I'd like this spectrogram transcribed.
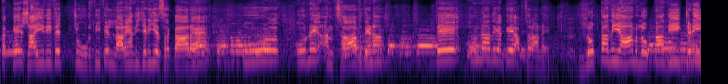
ਧੱਕੇਸ਼ਾਹੀ ਦੀ ਤੇ ਝੂਠ ਦੀ ਤੇ ਲਾਰਿਆਂ ਦੀ ਜਿਹੜੀ ਇਹ ਸਰਕਾਰ ਹੈ, ਉਹ ਉਹਨੇ ਇਨਸਾਫ ਦੇਣਾ ਤੇ ਉਹਨਾਂ ਦੇ ਅੱਗੇ ਅਫਸਰਾਂ ਨੇ। ਲੋਕਾਂ ਦੀ ਆਮ ਲੋਕਾਂ ਦੀ ਜਿਹੜੀ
